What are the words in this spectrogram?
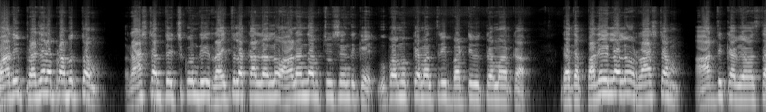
మాది ప్రజల ప్రభుత్వం. రాష్ట్రం తెచ్చుకుంది రైతుల కళ్ళల్లో ఆనందం చూసేందుకే ఉప ముఖ్యమంత్రి బట్టి విక్రమార్క. గత పదేళ్ళలో రాష్ట్రం ఆర్థిక వ్యవస్థ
